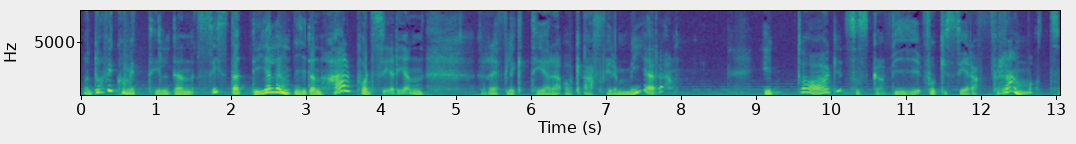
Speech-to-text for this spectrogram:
Och då har vi kommit till den sista delen i den här poddserien. Reflektera och affirmera. Idag så ska vi fokusera framåt.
